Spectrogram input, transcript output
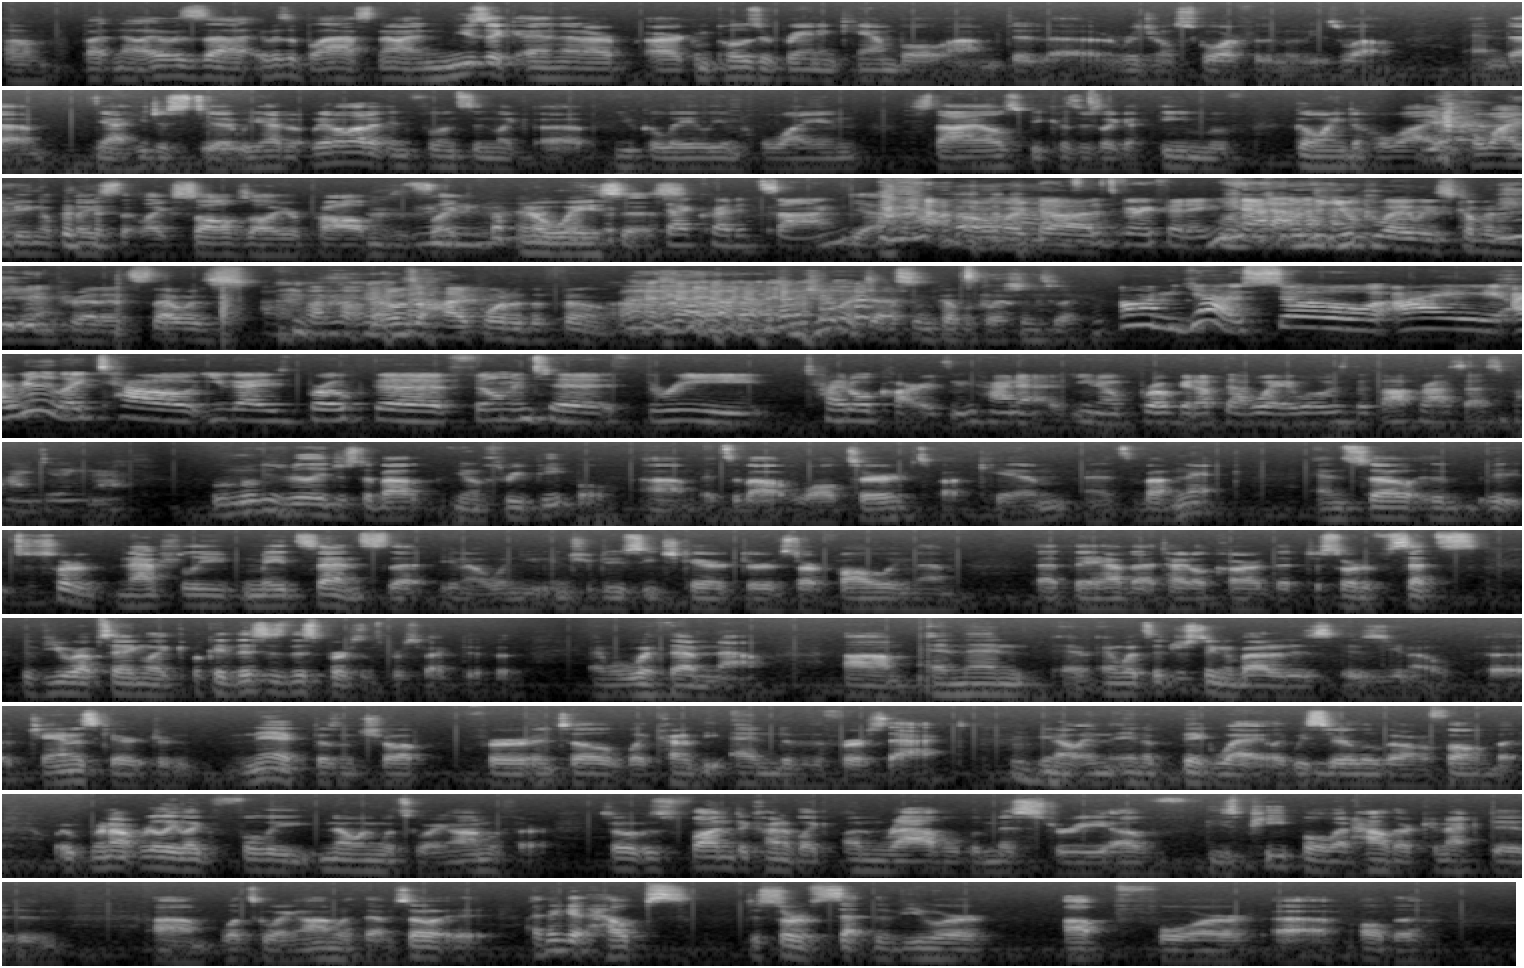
Um, but no, it was uh, it was a blast. No, and music, and then our, our composer Brandon Campbell um, did an original score for the movie as well. And um, yeah, he just uh, we had we had a lot of influence in like uh, ukulele and Hawaiian styles because there's like a theme of going to Hawaii. Yeah. Hawaii being a place that like solves all your problems. It's like an oasis. That credit song. Yeah. Oh my God. That's, very fitting. When, Yeah. when the ukuleles come in the end credits, that was that was a high point of the film. Would you like to ask him a couple questions, Becky? Um, yeah, so I I really liked how you guys broke the film into three title cards and kind of you know broke it up that way. What was the thought process behind doing that? Well, the movie's really just about you know three people. Um, it's about Walter, it's about Kim, and it's about Nick. And so it, it just sort of naturally made sense that you know when you introduce each character and start following them, that they have that title card that just sort of sets the viewer up, saying like, okay, this is this person's perspective, and, and we're with them now. Um, and then, and what's interesting about it is, is you know, uh, character Nick doesn't show up for until like kind of the end of the first act you know, in, in a big way. Like we see her a little bit on the phone, but we're we're not really like fully knowing what's going on with her. So it was fun to kind of like unravel the mystery of these people and how they're connected and um, what's going on with them. So it, I think it helps just sort of set the viewer up for uh, all the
